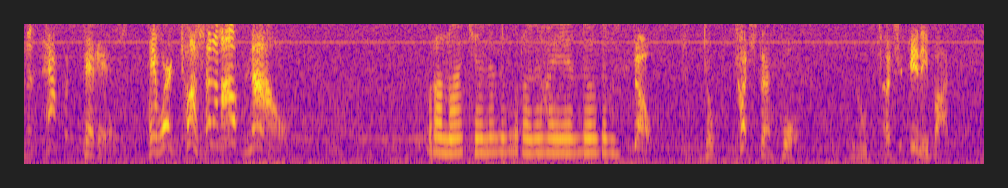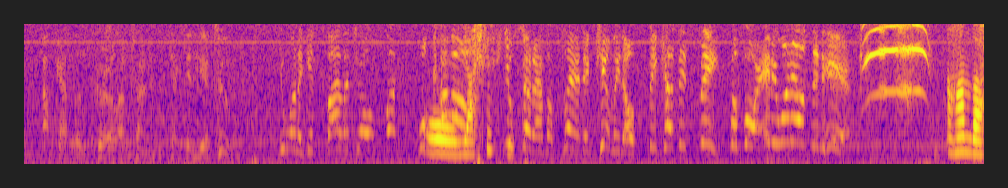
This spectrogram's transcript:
Once he's dead, he'll probably pounce on your little girl. It's a little boy. I think we can handle it. A little boy? He'll be an uncontrollable man-eater. Not gonna happen. It is. And we're tossing him out now. Burana kendini durdurana hayır durdurun. No! You don't touch that boy. You don't touch anybody. I've got a little girl I'm trying to protect in here too. You want to get violent, you old fuck? Well, come on! yaşlı You better have a plan to kill me though, because it's me before anyone else in here. Aha da.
